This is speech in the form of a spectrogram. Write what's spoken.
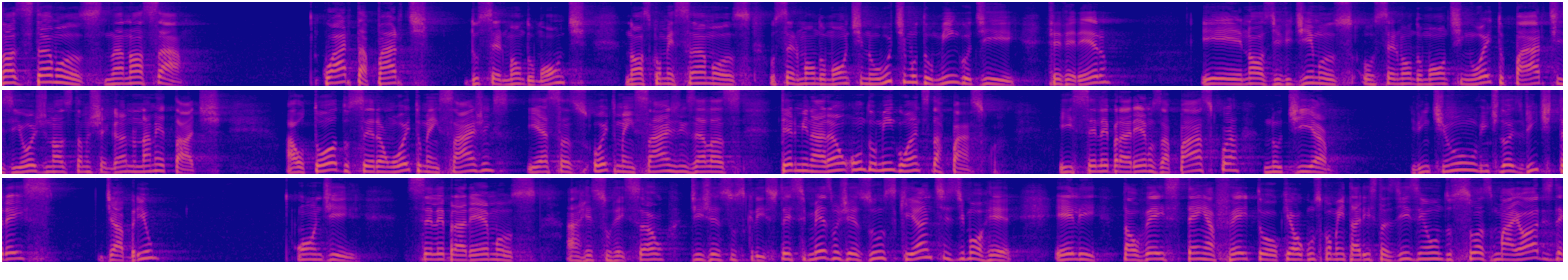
Nós estamos na nossa quarta parte do Sermão do Monte. Nós começamos o Sermão do Monte no último domingo de fevereiro. E nós dividimos o Sermão do Monte em oito partes e hoje nós estamos chegando na metade. Ao todo serão oito mensagens e essas oito mensagens elas terminarão um domingo antes da Páscoa. E celebraremos a Páscoa no dia 21, 22, 23 de abril, onde celebraremos a ressurreição de Jesus Cristo. Esse mesmo Jesus que antes de morrer, ele talvez tenha feito o que alguns comentaristas dizem, um dos suas maiores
